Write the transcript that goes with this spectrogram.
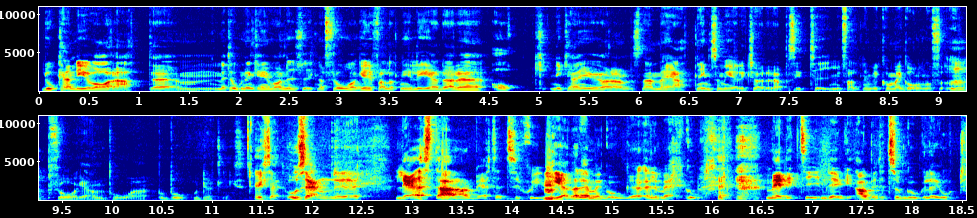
Då kan det ju vara att ehm, metoden kan ju vara nyfikna frågor ifall att ni är ledare och ni kan ju göra en sån här mätning som Erik körde där på sitt team ifall att ni vill komma igång och få upp frågan på, på bordet. Liksom. Exakt. Och sen eh, läs det här arbetet. Dela det med Google. Eller med Google. med ditt team. Det arbetet som Google har gjort.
